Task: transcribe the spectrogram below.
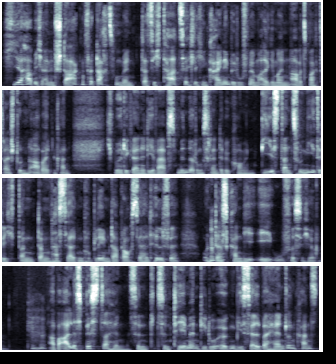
hier habe ich einen starken Verdachtsmoment, dass ich tatsächlich in keinem Beruf mehr im allgemeinen Arbeitsmarkt drei Stunden arbeiten kann. Ich würde gerne die Erwerbsminderungsrente bekommen. Die ist dann zu niedrig, dann, dann hast du halt ein Problem, da brauchst du halt Hilfe und mhm. das kann die EU-Versicherung. Mhm. Aber alles bis dahin sind, sind Themen, die du irgendwie selber handeln kannst,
